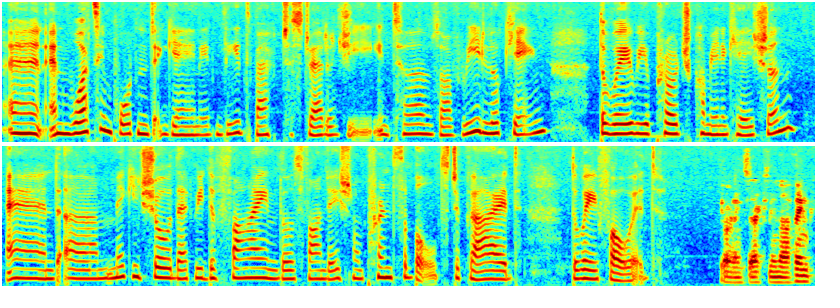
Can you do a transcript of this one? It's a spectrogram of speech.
And and what's important again, it leads back to strategy in terms of relooking the way we approach communication and um, making sure that we define those foundational principles to guide the way forward. Yeah, exactly. And I think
